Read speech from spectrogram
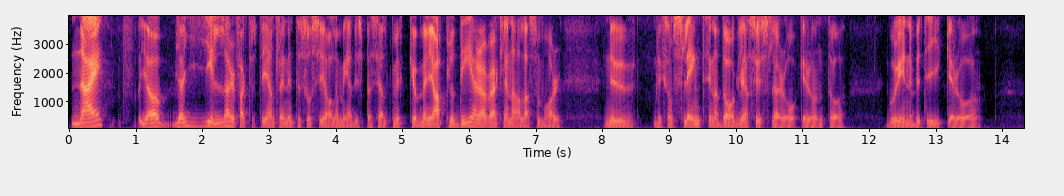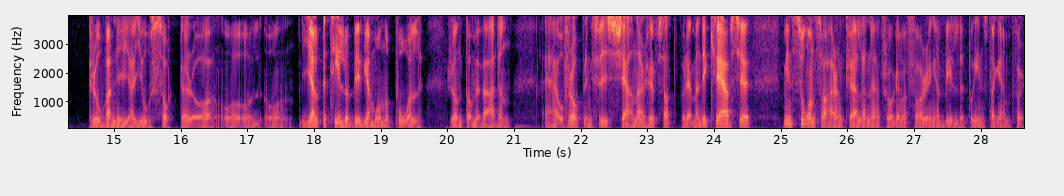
Nej, jag, jag gillar faktiskt egentligen inte sociala medier speciellt mycket. Men jag applåderar verkligen alla som har nu liksom slängt sina dagliga sysslor och åker runt och går in i butiker och provar nya juicesorter och, och, och, och, hjälper till att bygga monopol runt om i världen. Eh, och förhoppningsvis tjänar hyfsat på det. Men det krävs ju min son sa häromkvällen när jag frågade varför har du inga bilder på Instagram? För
